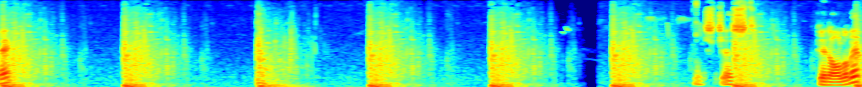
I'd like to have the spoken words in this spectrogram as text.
Okay. Let's just get all of it.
